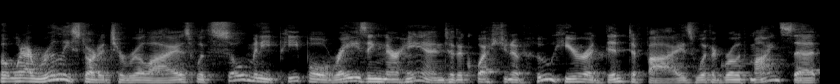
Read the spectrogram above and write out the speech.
But what I really started to realize with so many people raising their hand to the question of who here identifies with a growth mindset,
